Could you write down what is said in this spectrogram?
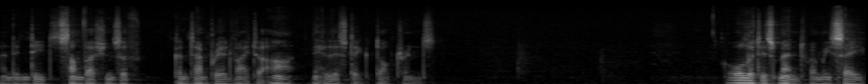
And indeed, some versions of contemporary Advaita are nihilistic doctrines. All that is meant when we say,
